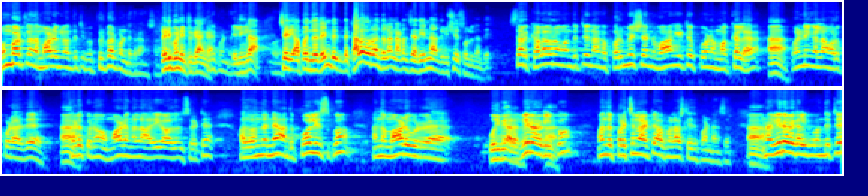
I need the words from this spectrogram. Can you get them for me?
ரொம்ப இடத்துல அந்த மாடுங்களை வந்துட்டு இப்போ ப்ரிப்பேர் பண்ணிட்டுருக்காங்க சார். ரெடி பண்ணிட்டு இருக்காங்க இல்லைங்களா? சரி அப்ப இந்த ரெண்டு இந்த கலவரம் இதெல்லாம் நடந்துச்சு. அது என்ன அந்த விஷயம் சொல்லுங்க அது. சார் கலவரம் வந்துட்டு நாங்கள் பர்மிஷன் வாங்கிட்டு போன மக்களை வண்டிங்கெல்லாம் வரக்கூடாது. தடுக்கணும். மாடுங்கள்லாம் அதிகமாகுதுன்னு சொல்லிட்டு அது வந்துன்னு அந்த போலீஸுக்கும் அந்த மாடு விடுற உரிமையாளர் வீரர்களுக்கும் வந்து பிரச்சனை ஆகிட்டு அப்புறம் லாஸ்ட்ல இது பண்ணிட்டாங்க சார். ஆனால் வீரர்களுக்கு வந்துட்டு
